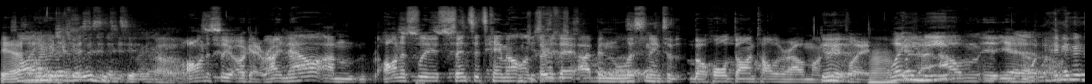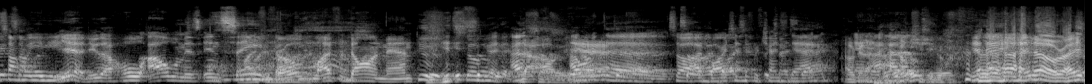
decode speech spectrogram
Yeah. So I Oh, hear what yeah. you're listening to. Honestly, okay, right now, I'm honestly since it came out on Thursday, I've been listening to the whole Don Toliver album on Dude, replay. What you need? album, it- yeah. What- have you heard the song "What You Need"? Yeah, dude, that whole album is insane, bro. Life of Don, man. Dude, it's so good. I, That- I worked. yeah. Uh, so I bartended for Trent's dad. Okay. And I had a, yeah, I know, right?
